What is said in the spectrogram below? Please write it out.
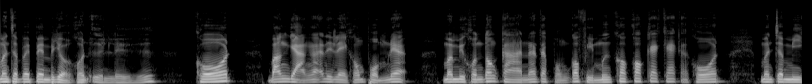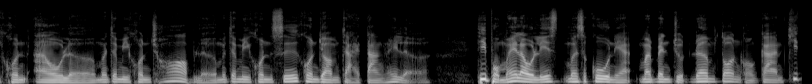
มันจะไปเป็นประโยชน์คนอื่นหรือโค้ดบางอย่างอะดิเรกของผมเนี่ยมันมีคนต้องการนะ แต่ผมก็ฝีมือก็ก็แก้แก้กับโค้ดมันจะมีคนเอาเหรอ มันจะมีคนชอบเหรอ มันจะมีคนซื้อคนยอมจ่ายตังค์ให้เหรอ ที่ผมให้เราลิสต์เมื่อสักครู่เนี่ยมันเป็นจุดเริ่มต้นของการคิด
